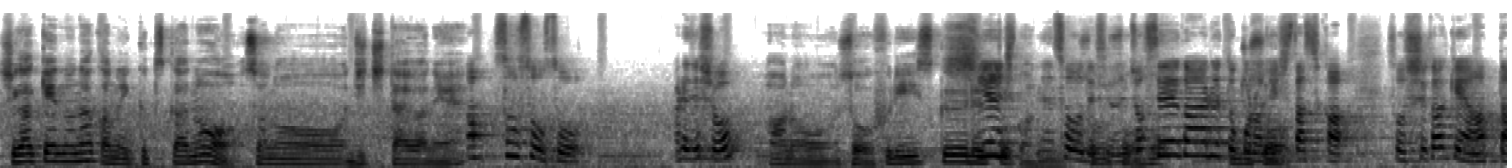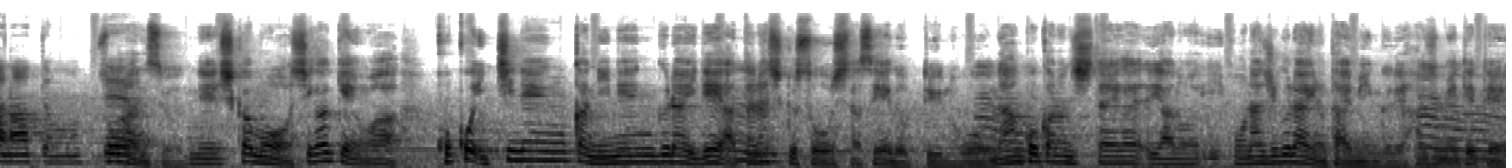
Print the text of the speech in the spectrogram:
滋賀県の中のいくつかのその自治体はねあそうそうそうあれでしょ？あのそうフリースクールとかね。ねそうですよね。女性があるところに確かそう滋賀県あったなって思って。そうなんですよね。しかも滋賀県はここ1年か2年ぐらいで新しくそうした制度っていうのをうん。何個かの自治体がいあのい同じぐらいのタイミングで始めてて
